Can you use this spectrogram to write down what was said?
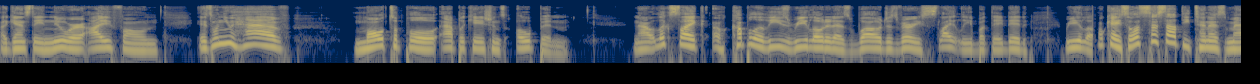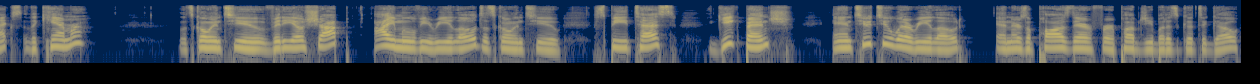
against a newer iPhone is when you have multiple applications open. Now it looks like a couple of these reloaded as well, just very slightly, but they did reload. Okay, so let's test out the 10s Max. The camera, Let's go into Video Shop, iMovie Reloads. Let's go into Speed Test, Geekbench, Antutu with a reload. And there's a pause there for PUBG, but it's good to go.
